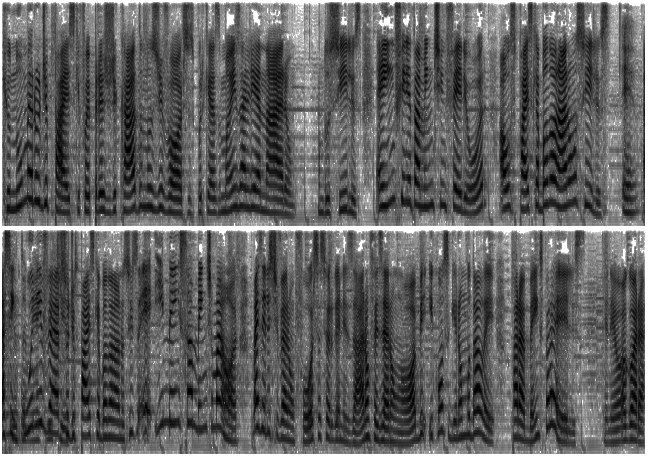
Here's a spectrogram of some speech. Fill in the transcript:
que o número de pais que foi prejudicado nos divórcios porque as mães alienaram dos filhos é infinitamente inferior aos pais que abandonaram os filhos. É, Assim, o universo acredito. de pais que abandonaram os filhos é imensamente maior. Mas eles tiveram força, se organizaram, fizeram lobby e conseguiram mudar a lei. Parabéns para eles. Entendeu? Agora,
